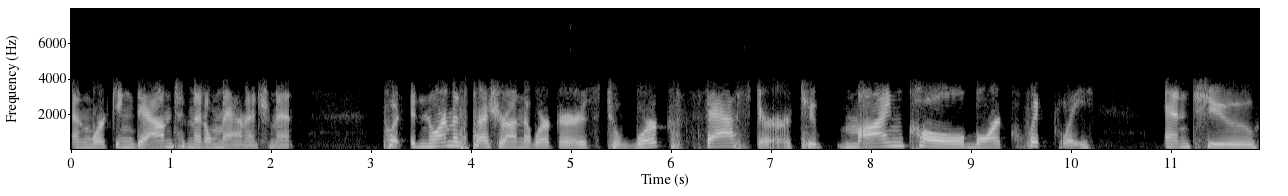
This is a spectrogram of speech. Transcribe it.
and working down to middle management, put enormous pressure on the workers to work faster, to mine coal more quickly, and to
